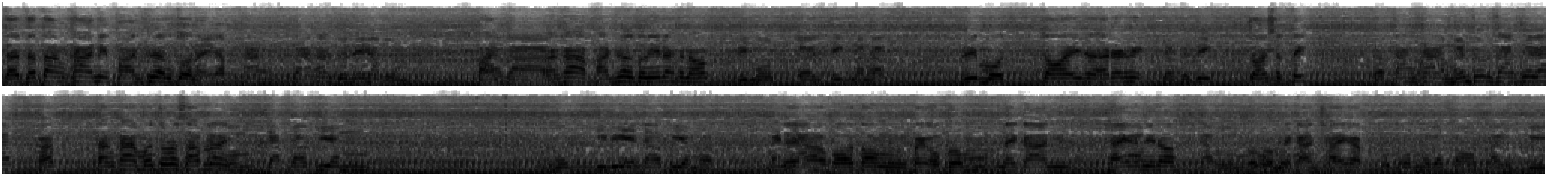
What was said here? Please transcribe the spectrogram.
แต่จะตั้งค่านี่ผ่านเครื่องตัวไหนครับ ทาง ทางข้างตัวนี้ครับผมผ่านทางตั้งค่าผ่านเครื่องตัวนี้นะพี่น้องรีโมทจอยสติ๊กมันครับรีโมทจอยอะไรนี่จอยสติ๊กจอยสติ๊กเราตั้งค่าเหมือนโทรศัพท์เลยครับครับตั้งค่าเหมือนโทรศัพท์เลยผมจับดาวเทียมระบบ GPS ดาวเทียมครับแม่นแต่ยำเราก็ต้องไปอบรมในการใช้นะพี่เนาะครับผมอบรมในการใช้ครับอบรมแล้วก็สอบไปกับขี่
